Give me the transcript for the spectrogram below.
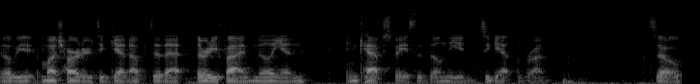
it'll be much harder to get up to that 35 million in cap space that they'll need to get lebron so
